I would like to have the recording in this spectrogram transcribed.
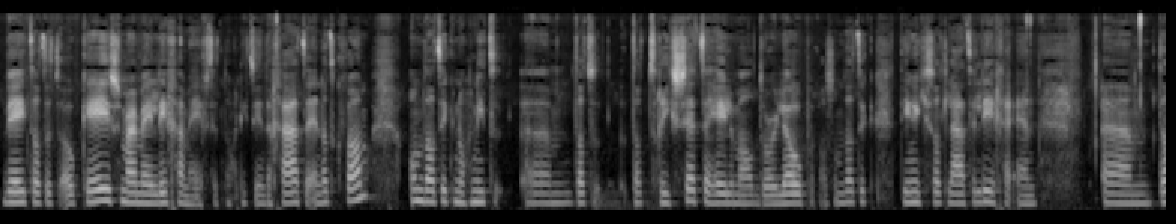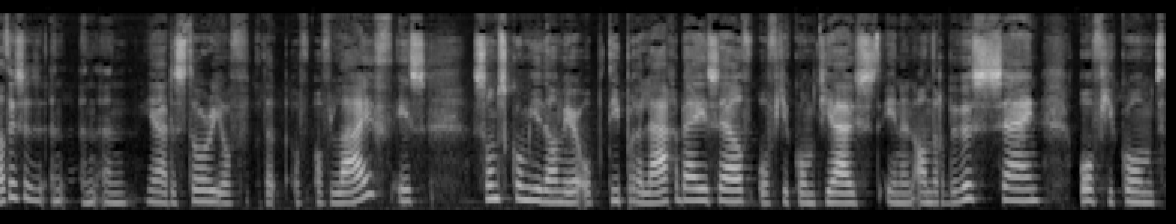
weet dat het oké is, maar mijn lichaam heeft het nog niet in de gaten. En dat kwam omdat ik nog niet um, dat, dat resetten helemaal doorlopen was. Omdat ik dingetjes had laten liggen. En um, dat is een, een, een, ja, de story of, of, of life. Is soms kom je dan weer op diepere lagen bij jezelf, of je komt juist in een andere bewustzijn, of je komt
